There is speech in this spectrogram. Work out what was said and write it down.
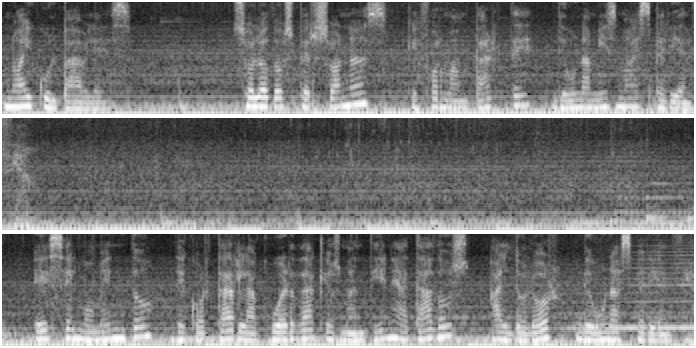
No hay culpables, solo dos personas que forman parte de una misma experiencia. Es el momento de cortar la cuerda que os mantiene atados al dolor de una experiencia.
